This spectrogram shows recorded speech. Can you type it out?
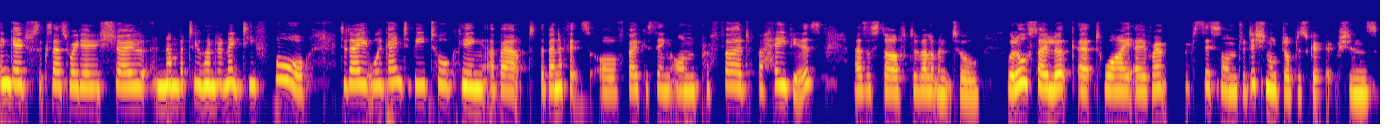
Engage for Success Radio show number 284. Today, we're going to be talking about the benefits of focusing on preferred behaviours as a staff development tool. We'll also look at why overemphasis on traditional job descriptions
